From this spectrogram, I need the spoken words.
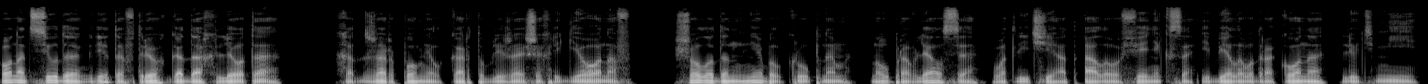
Он отсюда где-то в трех годах лета. Хаджар помнил карту ближайших регионов. Шолоден не был крупным, но управлялся, в отличие от Алого Феникса и Белого Дракона, людьми.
